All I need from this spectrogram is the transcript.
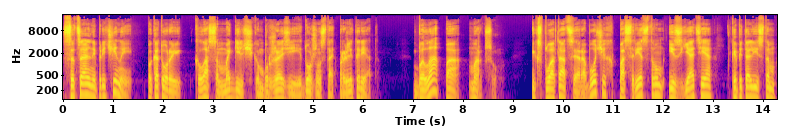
Социальной причиной, по которой классом-могильщиком буржуазии должен стать пролетариат, была по Марксу эксплуатация рабочих посредством изъятия капиталистам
